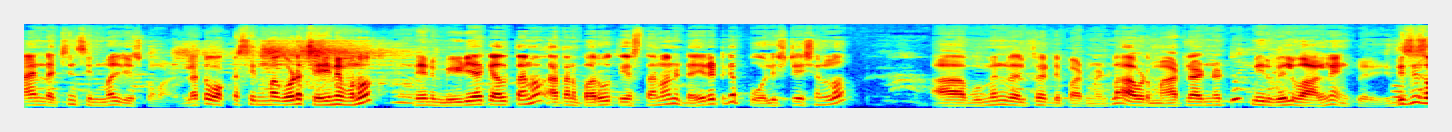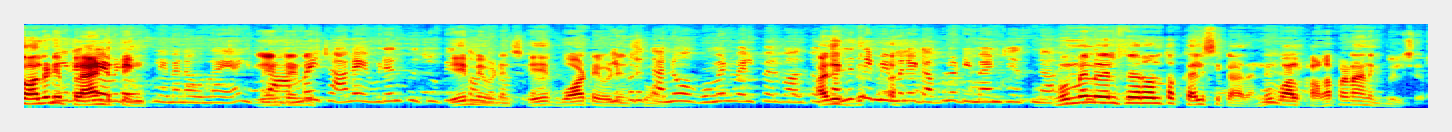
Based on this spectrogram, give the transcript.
ఆయన నచ్చిన సినిమాలు చేసుకోమని లేకపోతే ఒక్క సినిమా కూడా చేయనివ్వను. నేను మీడియాకి వెళ్తాను అతను పరువు తీస్తాను అని డైరెక్ట్గా పోలీస్ స్టేషన్లో ఆ ఉమెన్ వెల్ఫేర్ డిపార్ట్మెంట్లో ఆవిడ మాట్లాడినట్టు మీరు వెళ్ళి వాళ్ళని enquiry this is already planned thing అమ్మాయి చాలా ఎవిడెన్స్ ఏం ఎవిడెన్స్ ఏ వాట్ ఎవిడెన్స్ ఇప్పుడు తను ఉమెన్ వెల్ఫేర్ వాళ్ళతో అది కలిసి మిమ్మల్ని డబ్బులు డిమాండ్ చేసిన ఉమెన్ వెల్ఫేర్ వాళ్ళతో కలిసి కాదండి వాళ్ళు కలపడానికి పిలిచారు.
